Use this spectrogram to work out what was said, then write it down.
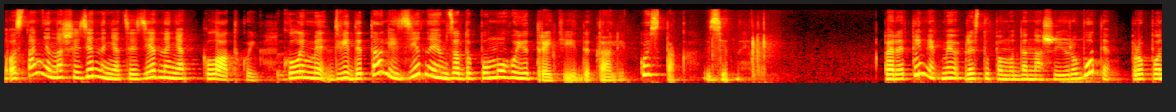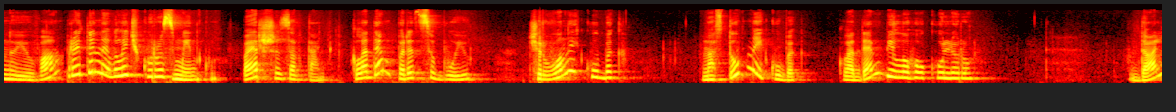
Останнє наше з'єднання це з'єднання кладкою. Коли ми дві деталі з'єднуємо за допомогою третьої деталі. Ось так з'єднуємо. Перед тим, як ми приступимо до нашої роботи, пропоную вам пройти невеличку розминку. Перше завдання. Кладемо перед собою червоний кубик. Наступний кубик кладемо білого кольору. Далі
